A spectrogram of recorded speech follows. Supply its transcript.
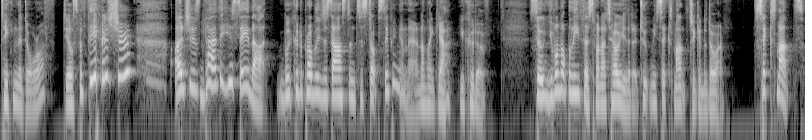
taking the door off deals with the issue? I just, now that you say that, we could have probably just asked him to stop sleeping in there. And I'm like, yeah, you could have. So you will not believe this when I tell you that it took me six months to get a door. Six months.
